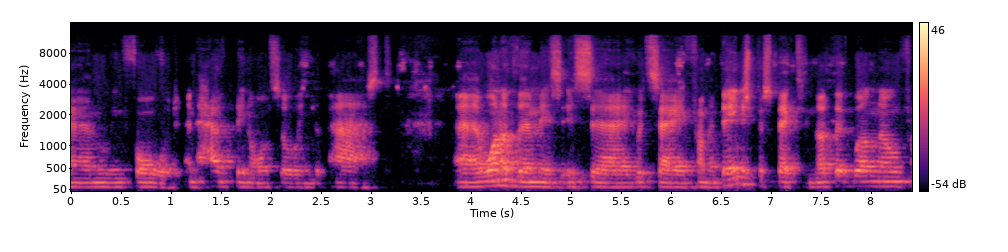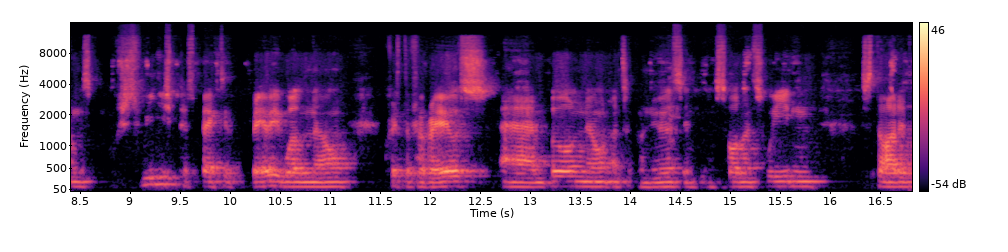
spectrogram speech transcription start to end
uh, moving forward and have been also in the past. Uh, one of them is, uh, you would say, from a Danish perspective, not that well known. From a Swedish perspective, very well known. Christer Fåhraeus, um, well-known entrepreneurs in southern Sweden, started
